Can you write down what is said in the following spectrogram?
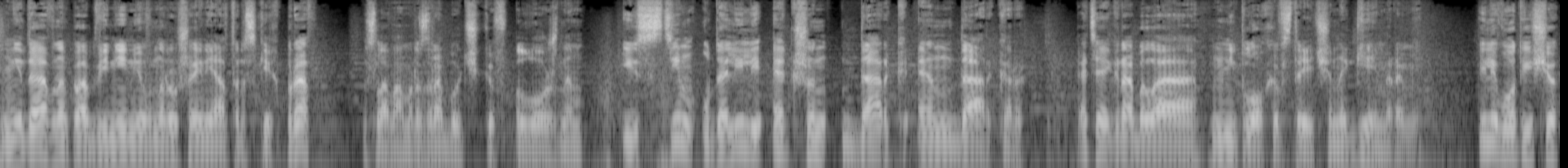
Недавно по обвинению в нарушении авторских прав, по словам разработчиков ложным, из Steam удалили экшен Dark and Darker, хотя игра была неплохо встречена геймерами. Или вот еще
